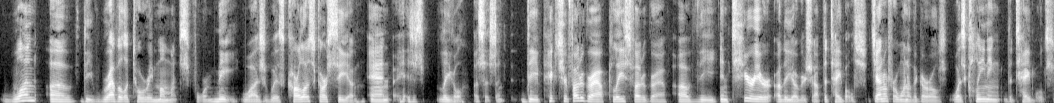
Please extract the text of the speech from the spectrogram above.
one of the revelatory moments for me was with Carlos Garcia and his legal assistant. The picture photograph, police photograph of the interior of the yogurt shop, the tables. Jennifer, one of the girls, was cleaning the tables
